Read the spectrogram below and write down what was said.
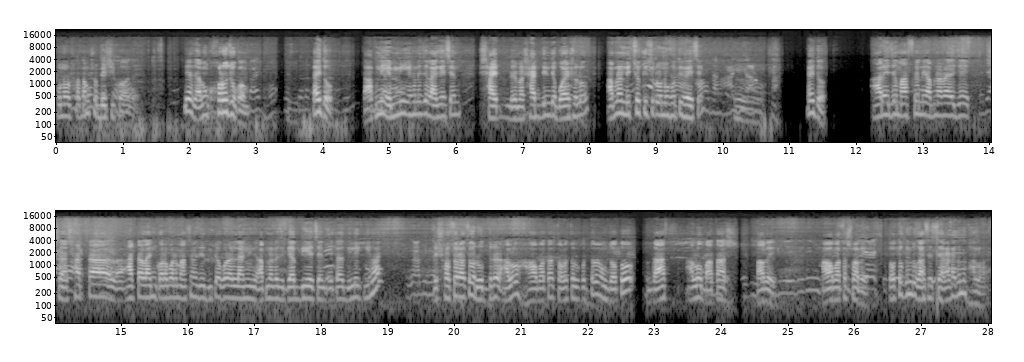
পনেরো শতাংশ বেশি পাওয়া যায়। ঠিক আছে? এবং খরচও কম। তাই তো তা? আপনি এমনি এখানে যে লাগিয়েছেন, ষাট ষাট দিন যে বয়স হলো, আপনার নিশ্চয় কিছুটা অনুভূতি হয়েছে। তাই তো? আর এই যে মাঝখানে আপনারা এই যে সাতটা, আটটা লাইন করাবার মাঝখানে যে দুটো করে লাইন আপনারা যে গ্যাপ দিয়েছেন, এটা দিলে কি হয়? যে সচরাচর রৌদ্রের আলো হাওয়া বাতাস চলাচল করতে হবে এবং যত গাছ আলো বাতাস পাবে, হাওয়া বাতাস পাবে, তত কিন্তু গাছের চেহারাটা কিন্তু ভালো হয়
